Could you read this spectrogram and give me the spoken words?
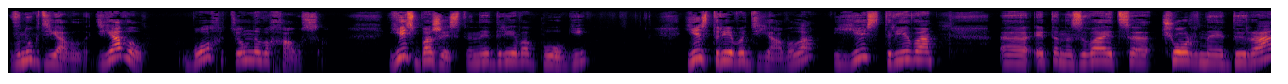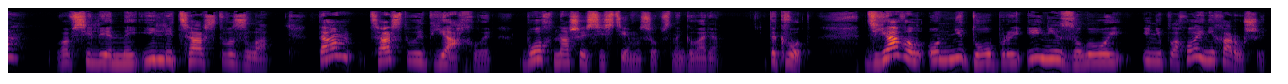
внук дьявола. Дьявол – бог темного хаоса. Есть божественное древо, боги, есть древо дьявола, и есть древо, э, это называется черная дыра во Вселенной или царство зла. Там царствует Яхве, бог нашей системы, собственно говоря. Так вот, дьявол, он не добрый и не злой, и не плохой, и не хороший.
